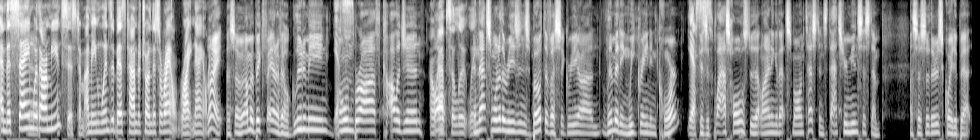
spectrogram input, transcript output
and the same yeah. with our immune system. I mean, when's the best time to turn this around? Right now. Right. So I'm a big fan of L-glutamine, yes. bone broth, collagen. Oh, all, absolutely. And that's one of the reasons both of us agree on limiting wheat grain and corn. Yes. Because it blasts holes through that lining of that small intestines. That's your immune system. So, so there's quite a bit.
